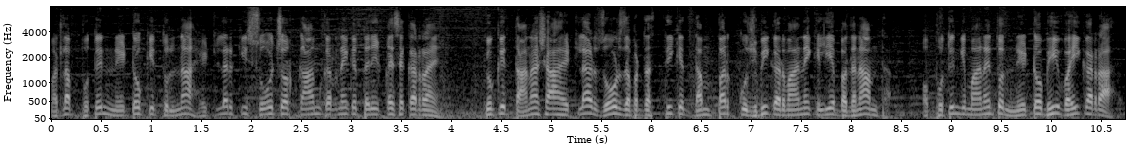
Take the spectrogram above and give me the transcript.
मतलब पुतिन नेटो की तुलना हिटलर की सोच और काम करने के तरीके से कर रहे हैं क्योंकि तानाशाह हिटलर जोर जबरदस्ती के दम पर कुछ भी करवाने के लिए बदनाम था और पुतिन की माने तो नेटो भी वही कर रहा है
